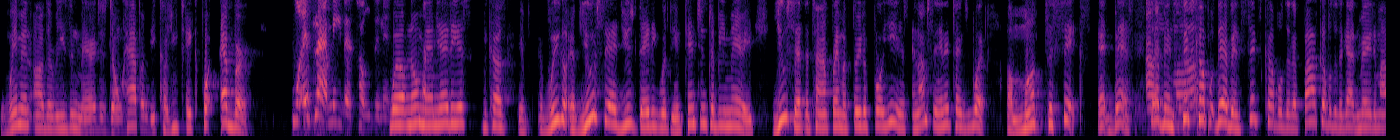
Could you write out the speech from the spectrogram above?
Women are the reason marriages don't happen because you take forever. Well, it's not me that's holding it. Well, no, ma'am, yeah, it is. Because if, if we go, if you said you're dating with the intention to be married, you set the time frame of three to four years, and I'm saying it takes what a month to six at best. There have been six couples. There have been six couples that have five couples that have gotten married in my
